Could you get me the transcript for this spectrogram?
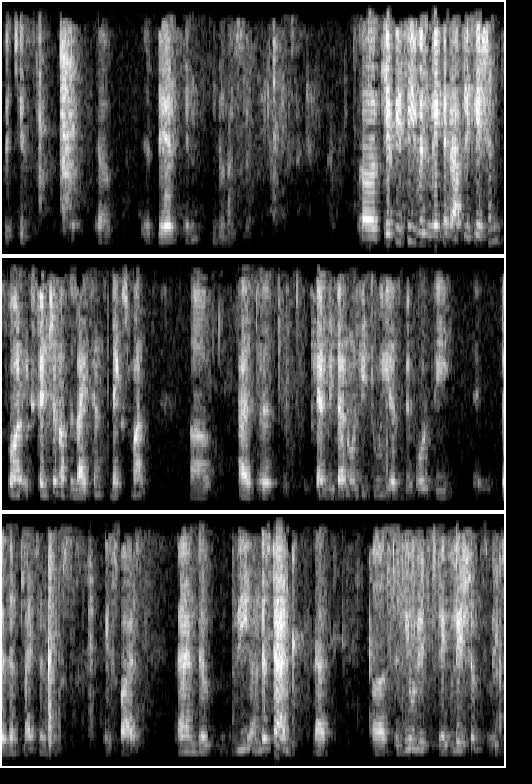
which is uh, there in Indonesia. Uh, KPC will make an application for extension of the license next month uh, as uh, it can be done only two years before the uh, present license ex expires. And uh, we understand that uh, the new regulations which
